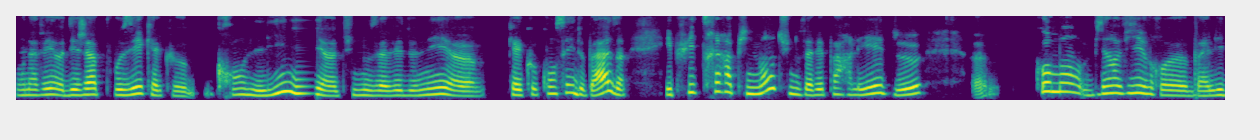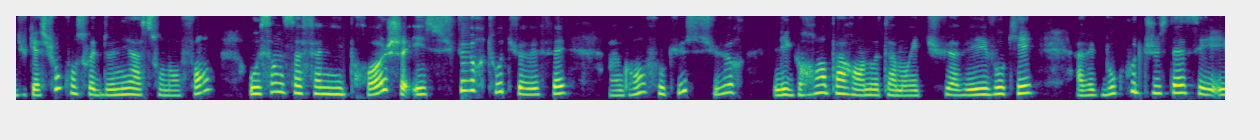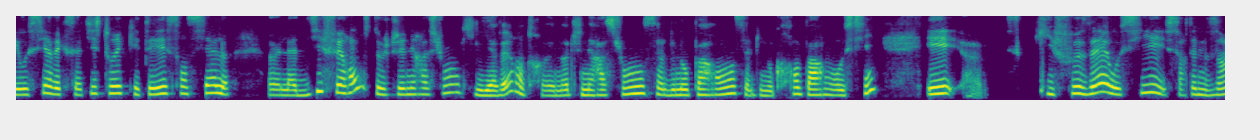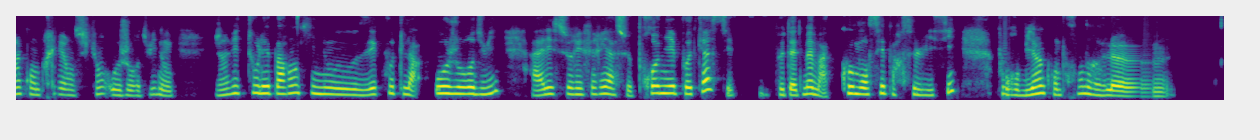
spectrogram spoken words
on avait euh, déjà posé quelques grandes lignes, tu nous avais donné euh, quelques conseils de base, et puis très rapidement, tu nous avais parlé de comment bien vivre bah, l'éducation qu'on souhaite donner à son enfant au sein de sa famille proche, et surtout, tu avais fait un grand focus sur les grands-parents notamment. Et tu avais évoqué avec beaucoup de justesse et, aussi avec cette historique qui était essentielle euh, la différence de génération qu'il y avait entre notre génération, celle de nos parents, celle de nos grands-parents aussi, et euh, ce qui faisait aussi certaines incompréhensions aujourd'hui. Donc, j'invite tous les parents qui nous écoutent là aujourd'hui à aller se référer à ce premier podcast et peut-être même à commencer par celui-ci pour bien comprendre le,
